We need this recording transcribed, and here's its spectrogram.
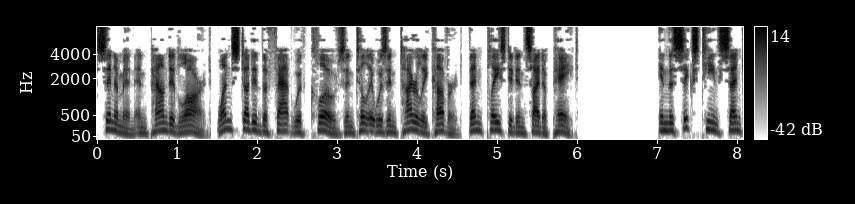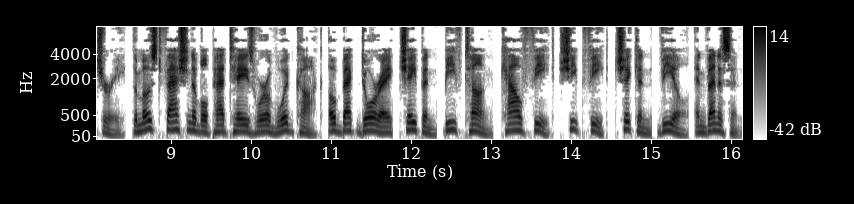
cinnamon, and pounded lard. One studded the fat with cloves until it was entirely covered, then placed it inside a pate. In the 16th century, the most fashionable pâtés were of woodcock, au bec doré, chapon, beef tongue, cow feet, sheep feet, chicken, veal, and venison.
